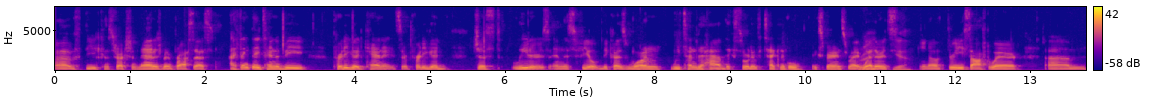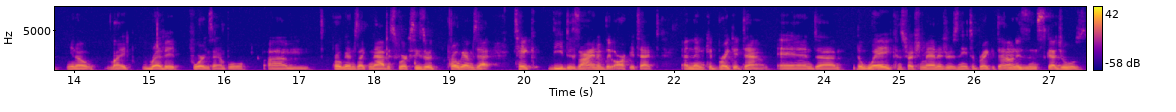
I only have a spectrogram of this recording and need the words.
of the construction management process, I think they tend to be pretty good candidates or pretty good just leaders in this field because one, we tend to have this sort of technical experience, right? right. Whether it's yeah. you know 3D software, um, you know like Revit, for example, um, programs like Navisworks. These are programs that take the design of the architect and then could break it down. And uh, the way construction managers need to break it down is in schedules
